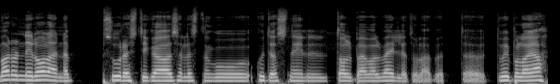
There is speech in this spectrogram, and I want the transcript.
ma arvan, neil oleneb suuresti ka sellest nagu, kuidas neil tol päeval välja tuleb, et, et võib-olla jah,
